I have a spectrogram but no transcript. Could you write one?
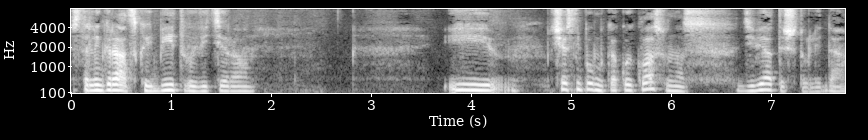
Сталинградской битвы ветеран. И сейчас не помню, какой класс у нас, девятый, что ли, да.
